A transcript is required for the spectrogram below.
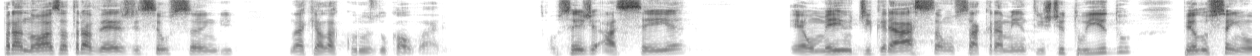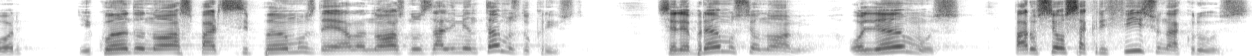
para nós através de seu sangue naquela cruz do Calvário. Ou seja, a ceia é um meio de graça, um sacramento instituído pelo Senhor, e quando nós participamos dela, nós nos alimentamos do Cristo. Celebramos seu nome, olhamos para o seu sacrifício na cruz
